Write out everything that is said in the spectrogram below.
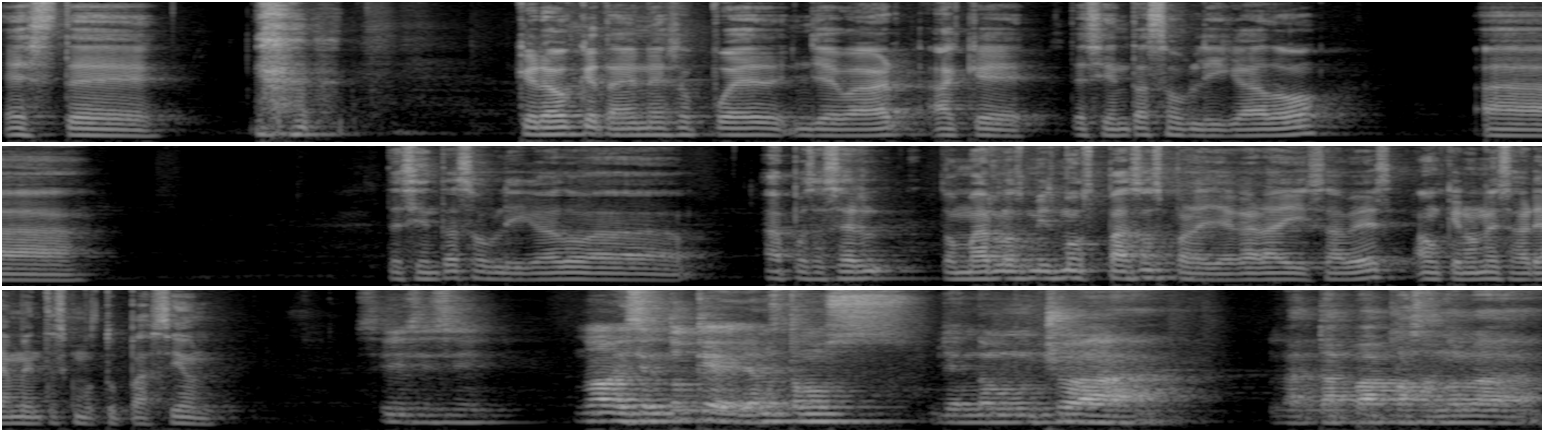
este, creo que también eso puede llevar a que te sientas obligado a, te sientas obligado a a pues hacer, tomar los mismos pasos para llegar ahí, ¿sabes? Aunque no necesariamente es como tu pasión. Sí, sí, sí. No, y siento que ya no estamos yendo mucho a la etapa pasando la,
